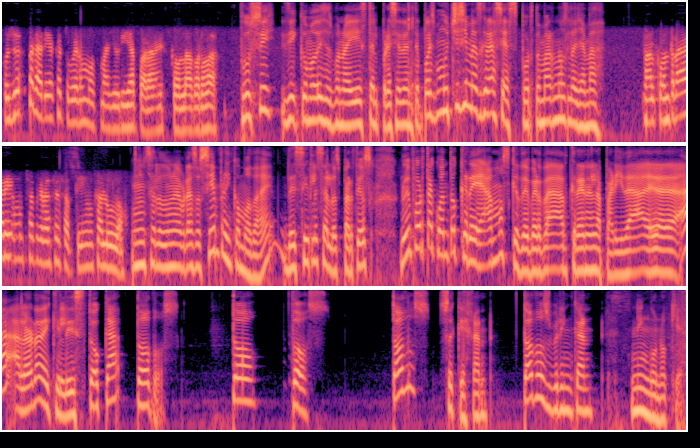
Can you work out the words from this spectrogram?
pues yo esperaría que tuviéramos mayoría para esto la verdad pues sí y como dices bueno ahí está el presidente pues muchísimas gracias por tomarnos la llamada al contrario, muchas gracias a ti. Un saludo. Un saludo, un abrazo. Siempre incómoda, ¿eh? Decirles a los partidos, no importa cuánto creamos que de verdad creen en la paridad, eh, a la hora de que les toca, todos, todos, todos se quejan, todos brincan, ninguno quiere.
